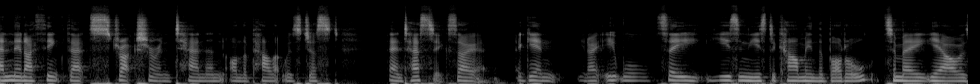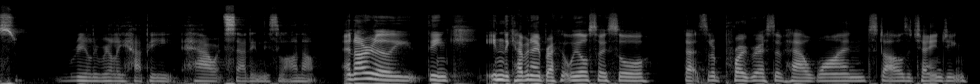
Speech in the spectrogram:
And then I think that structure and tannin on the palate was just fantastic. So again, you know, it will see years and years to come in the bottle. To me, yeah, I was really, really happy how it sat in this lineup. And I really think in the Cabernet bracket, we also saw that sort of progress of how wine styles are changing.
